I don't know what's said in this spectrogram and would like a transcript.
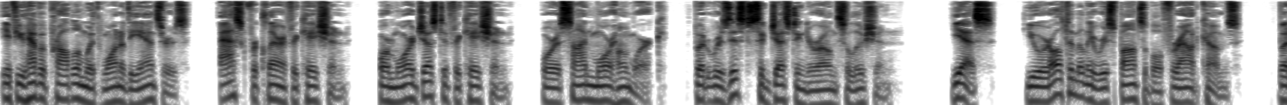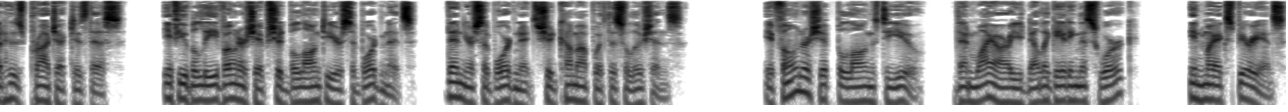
If you have a problem with one of the answers, ask for clarification, or more justification, or assign more homework, but resist suggesting your own solution. Yes, you are ultimately responsible for outcomes, but whose project is this? If you believe ownership should belong to your subordinates, then your subordinates should come up with the solutions. If ownership belongs to you, then why are you delegating this work? In my experience,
